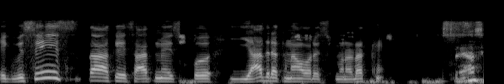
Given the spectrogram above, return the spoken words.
एक विशेषता के साथ में इसको याद रखना और स्मरण रखें। प्रयास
